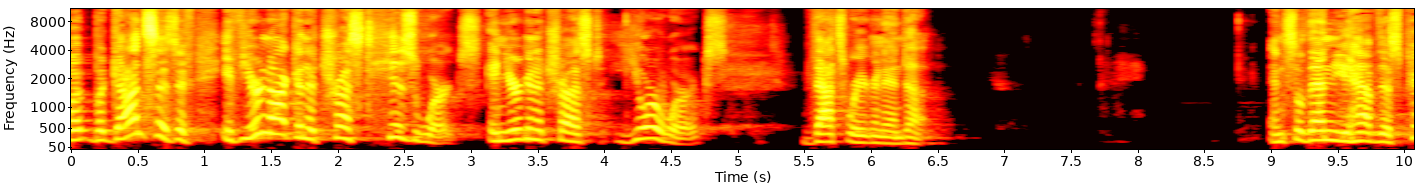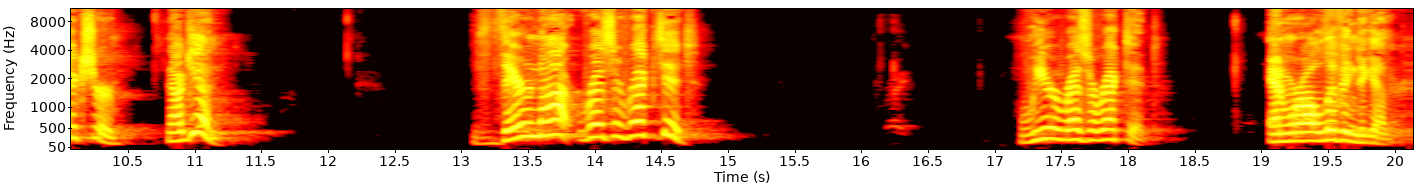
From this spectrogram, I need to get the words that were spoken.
But, but God says if, if you're not going to trust his works and you're going to trust your works, that's where you're going to end up. And so then you have this picture. Now, again, they're not resurrected. We are resurrected and we're all living together.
